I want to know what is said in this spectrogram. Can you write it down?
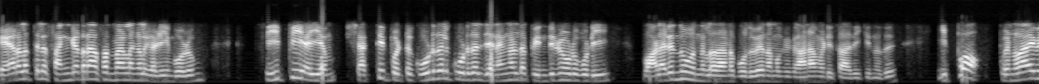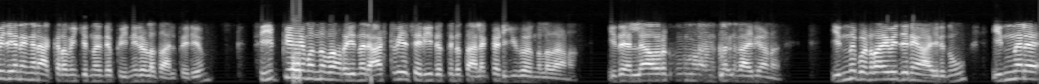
കേരളത്തിലെ സംഘടനാ സമ്മേളനങ്ങൾ കഴിയുമ്പോഴും സി പി ഐ എം ശക്തിപ്പെട്ട് കൂടുതൽ കൂടുതൽ ജനങ്ങളുടെ പിന്തുണയോടുകൂടി വളരുന്നു എന്നുള്ളതാണ് പൊതുവെ നമുക്ക് കാണാൻ വേണ്ടി സാധിക്കുന്നത്. ഇപ്പോ പിണറായി വിജയൻ എങ്ങനെ ആക്രമിക്കുന്നതിന്റെ പിന്നിലുള്ള താല്പര്യം? സി പി ഐ എം എന്ന് പറയുന്ന രാഷ്ട്രീയ ശരീരത്തിന്റെ തലക്കടിക്കുക എന്നുള്ളതാണ്. ഇത് എല്ലാവർക്കും മനസ്സിലാക്കുന്ന കാര്യമാണ്. ഇന്ന് പിണറായി വിജയനെ ആയിരുന്നു. ഇന്നലെ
